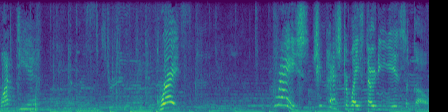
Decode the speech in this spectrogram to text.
What, dear? Grace! Grace! She passed away 30 years ago.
